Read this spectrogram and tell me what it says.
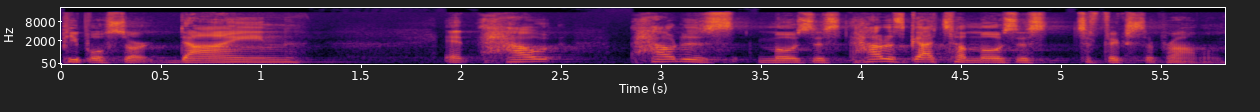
people start dying. And how, how does Moses, how does God tell Moses to fix the problem?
